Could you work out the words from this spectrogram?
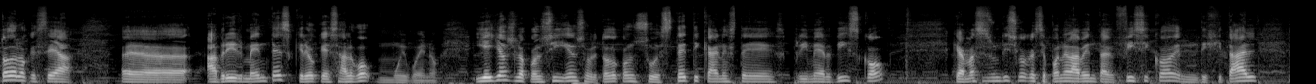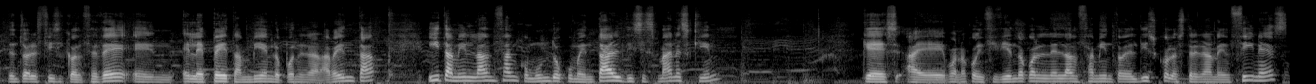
todo lo que sea eh, abrir mentes creo que es algo muy bueno. Y ellos lo consiguen sobre todo con su estética en este primer disco, que además es un disco que se pone a la venta en físico, en digital, dentro del físico en CD, en LP también lo ponen a la venta. Y también lanzan como un documental, This is Maneskin, que es, eh, bueno, coincidiendo con el lanzamiento del disco, lo estrenan en cines.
